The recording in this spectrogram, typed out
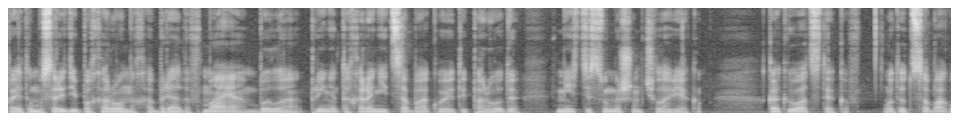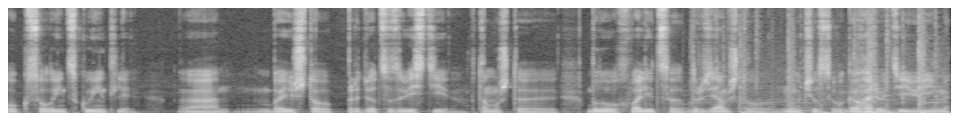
Поэтому среди похоронных обрядов майя было принято хоронить собаку этой породы вместе с умершим человеком, как и у ацтеков. Вот эту собаку Ксалуицкуинтли а, боюсь, что придется завести, потому что буду хвалиться друзьям, что научился выговаривать ее имя.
